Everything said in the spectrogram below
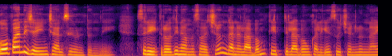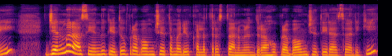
కోపాన్ని జయించాల్సి ఉంటుంది. శ్రీ క్రోధినామ సంవత్సరం ధనలాభం కీర్తిలాభం కలిగే సూచనలు ఉన్నాయి. జన్మరాశి ఎందు కేతు ప్రభావం చేత మరియు కళత్ర స్థానమునందు రాహు ప్రభావం చేత రాశి వారికి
